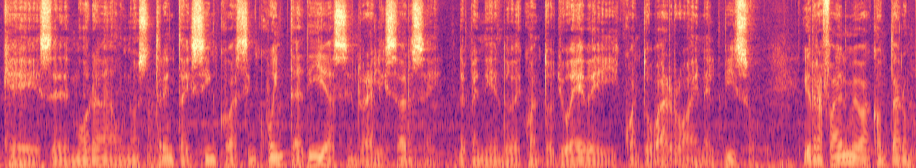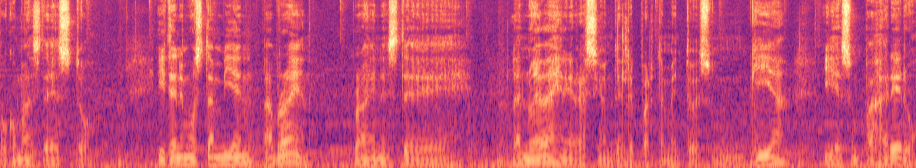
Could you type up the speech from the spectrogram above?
que se demora unos 35 a 50 días en realizarse, dependiendo de cuánto llueve y cuánto barro hay en el piso. Y Rafael me va a contar un poco más de esto. Y tenemos también a Brian. Brian es de la nueva generación del departamento. Es un guía y es un pajarero.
